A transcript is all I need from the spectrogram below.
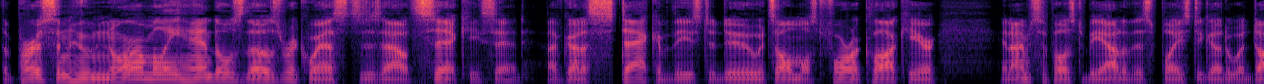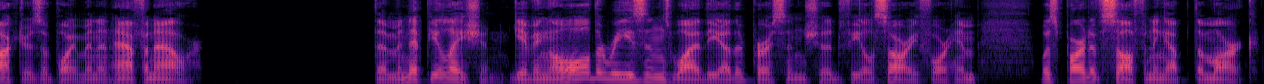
The person who normally handles those requests is out sick, he said. I've got a stack of these to do. It's almost four o'clock here, and I'm supposed to be out of this place to go to a doctor's appointment in half an hour. The manipulation, giving all the reasons why the other person should feel sorry for him, was part of softening up the mark.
